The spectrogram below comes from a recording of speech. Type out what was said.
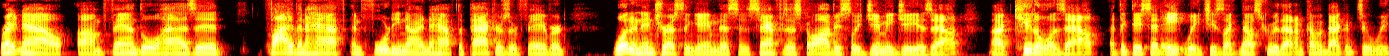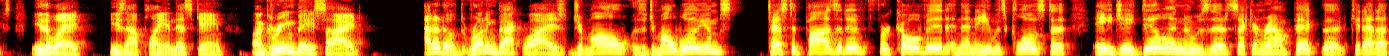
Right now, um, FanDuel has it five and a half and 49 and a half. The Packers are favored. What an interesting game this is. San Francisco, obviously, Jimmy G is out. Uh, Kittle is out. I think they said eight weeks. He's like, no, screw that. I'm coming back in two weeks. Either way, he's not playing this game. On Green Bay side, I don't know, running back wise, Jamaal, is it Jamaal Williams tested positive for COVID? And then he was close to AJ Dillon, who's their second round pick. The kid out of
